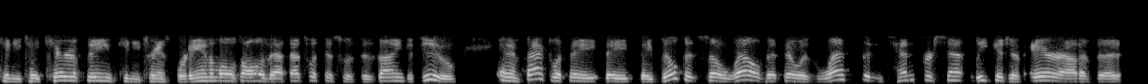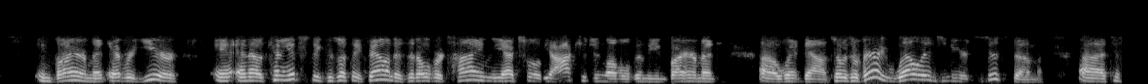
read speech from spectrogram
Can you take care of things? Can you transport animals? All of that. That's what this was designed to do. And in fact, what they, they, they built it so well that there was less than 10% leakage of air out of the environment every year. And, and that was kind of interesting because what they found is that over time, the actual the oxygen levels in the environment uh, went down. So it was a very well engineered system uh, to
